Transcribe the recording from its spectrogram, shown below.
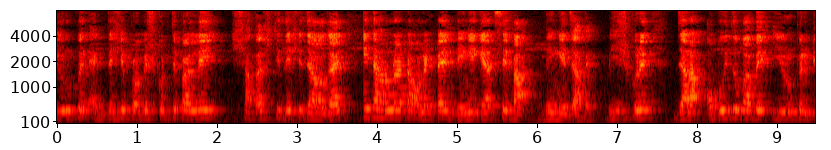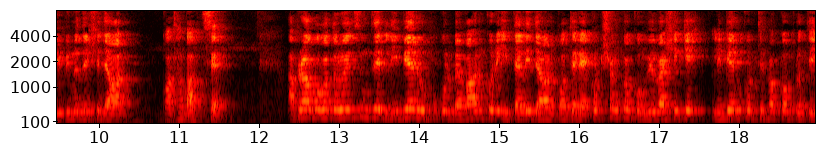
ইউরোপের এক দেশে প্রবেশ করতে পারলেই সাতাশটি দেশে যাওয়া যায়। এই ধারণাটা অনেকটাই ভেঙে গেছে বা ভেঙে যাবে। বিশেষ করে যারা অবৈধভাবে ইউরোপের বিভিন্ন দেশে যাওয়ার কথা ভাবছে আপনারা অবগত রয়েছেন যে লিবিয়ার উপকূল ব্যবহার করে ইতালি যাওয়ার পথে রেকর্ড সংখ্যক অভিবাসীকে লিবিয়ান কর্তৃপক্ষ প্রতি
